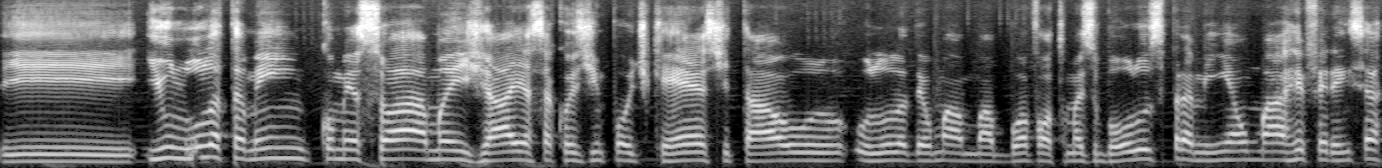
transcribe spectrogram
E, e o Lula também começou a manjar essa coisa de podcast e tal. O, o Lula deu uma, uma boa volta, mas o Boulos, pra mim, é uma referência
